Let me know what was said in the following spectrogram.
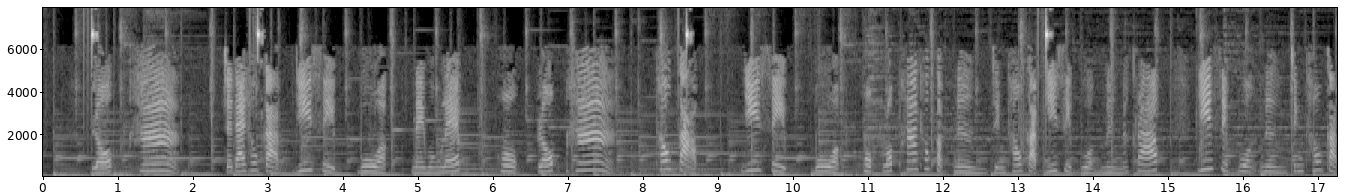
6 ลบ 5 จะได้เท่ากับ 20 บวก ในวงเล็บ6ลบ5 เท่ากับ 20 บวก 6 ลบ 5 เท่ากับ 1 จึงเท่ากับ 20 บวก 1 นะครับ 20 บวก 1 จึงเท่ากับ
